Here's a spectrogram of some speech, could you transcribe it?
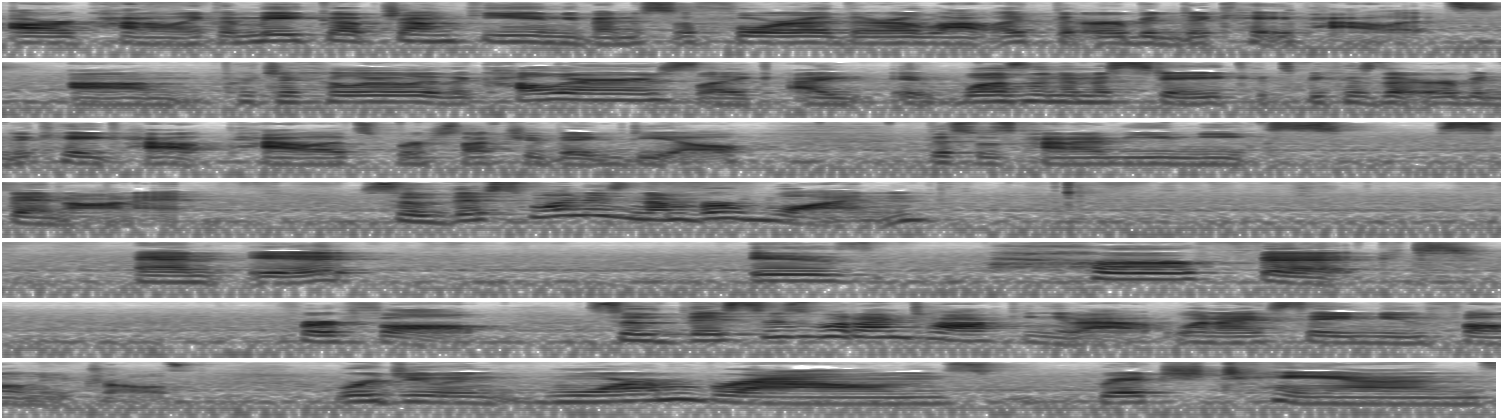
are kind of like a makeup junkie and you've been to Sephora, they're a lot like the Urban Decay palettes. Um, particularly the colors, like I, it wasn't a mistake. It's because the Urban Decay palettes were such a big deal. This was kind of Younique's spin on it. So this one is number one and it is perfect for fall. So this is what I'm talking about when I say new fall neutrals. We're doing warm browns, rich tans,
